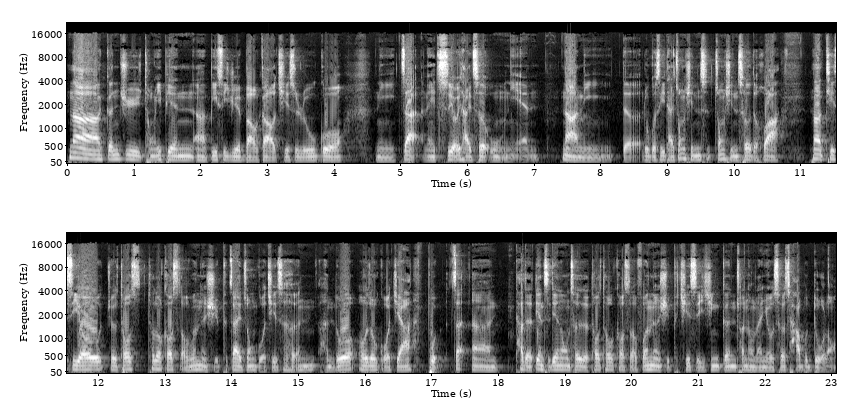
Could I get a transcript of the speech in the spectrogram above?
那根据同一篇呃 BCG 的报告，其实如果你在你持有一台车五年，那你的如果是一台中型中型车的话，那 TCO 就是 Total Cost of Ownership，在中国其实很很多欧洲国家不在，嗯，它的电池电动车的 Total Cost of Ownership 其实已经跟传统燃油车差不多了。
